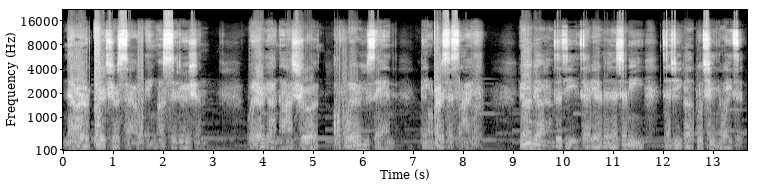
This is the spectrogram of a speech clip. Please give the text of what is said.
Never put yourself in a situation where you are not sure of where you stand in a person's life. 永远不要让自己在别人的人生里占据一个不确定的位置。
